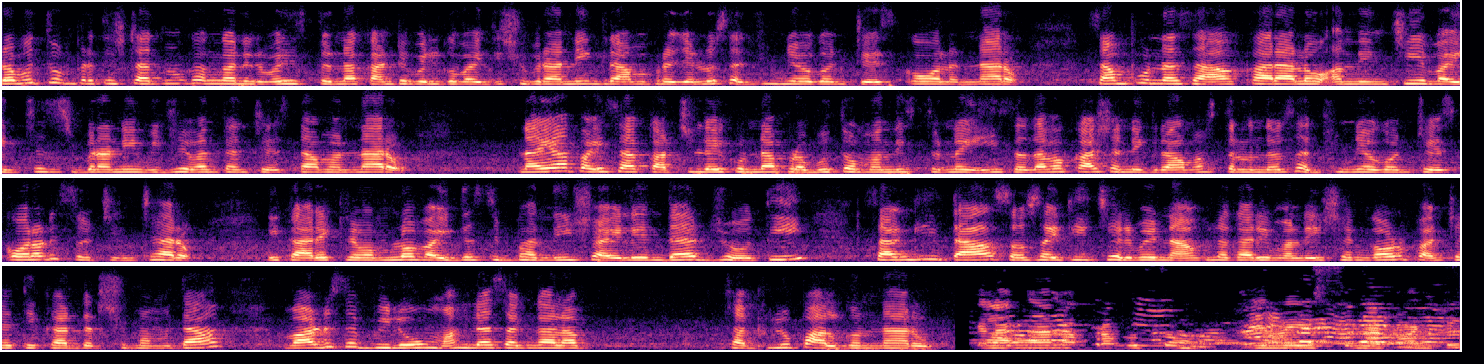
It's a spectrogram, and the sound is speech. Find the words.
ప్రభుత్వం ప్రతిష్టాత్మకంగా నిర్వహిస్తున్న కంటి వెలుగు వైద్య శిబిరాన్ని గ్రామ ప్రజలు సద్వినియోగం చేసుకోవాలన్నారు. సంపూర్ణ సహకారాలు అందించి వైద్య శిబిరాన్ని విజయవంతం చేస్తామన్నారు. నయా పైసా ఖర్చు లేకుండా ప్రభుత్వం అందిస్తున్న ఈ సదవకాశాన్ని గ్రామస్తులందరూ సద్వినియోగం చేసుకోవాలని సూచించారు. ఈ కార్యక్రమంలో వైద్య సిబ్బంది శైలేందర్ జ్యోతి సంగీత సొసైటీ చైర్మన్ నాగులగారి మల్లేశం గౌడ్ పంచాయతీ కార్యదర్శి మమత వార్డు సభ్యులు మహిళా సంఘాల సభ్యులు పాల్గొన్నారు. తెలంగాణ ప్రభుత్వం నిర్వహిస్తున్నటువంటి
